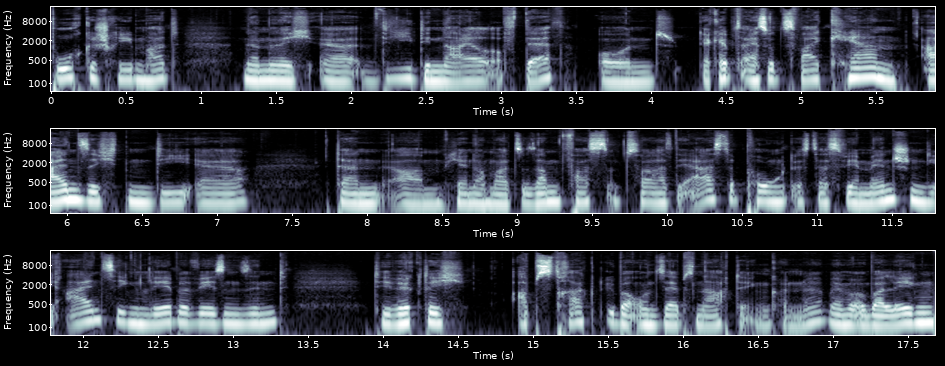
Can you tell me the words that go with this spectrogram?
Buch geschrieben hat, nämlich äh, The Denial of Death. Und da gibt es eigentlich so zwei Kerneinsichten, die er dann ähm, hier nochmal zusammenfasst. Und zwar der erste Punkt ist, dass wir Menschen die einzigen Lebewesen sind, die wirklich abstrakt über uns selbst nachdenken können. Ne? Wenn wir überlegen,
